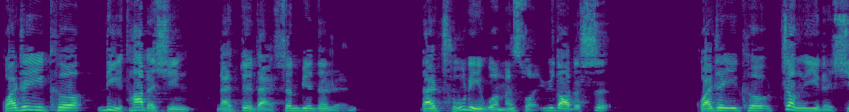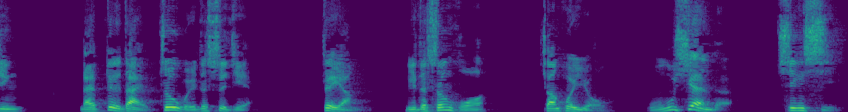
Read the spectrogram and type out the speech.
怀着一颗利他的心来对待身边的人，来处理我们所遇到的事；怀着一颗正义的心。来对待周围的世界，这样你的生活将会有无限的欣喜。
